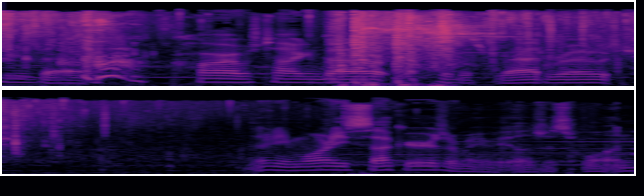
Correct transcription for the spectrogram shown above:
Here's that car I was talking about. For this rad roach. Are there any more of these suckers, or maybe it was just one?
